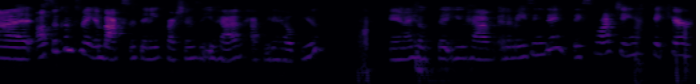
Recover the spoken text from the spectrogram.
Uh, also come to my inbox with any questions that you have. Happy to help you. And I hope that you have an amazing day. Thanks for watching. Take care.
